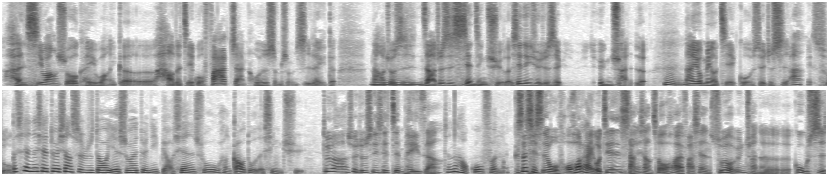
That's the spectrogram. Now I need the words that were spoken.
很希望说可以往一个好的结果发展，或者什么什么之类的。然后就是你知道，就是陷进去了，陷进去就是晕船了，嗯，那又没有结果，所以就是啊，没错。而且那些对象是不是都也是会对你表现出很高度的兴趣？对啊，所以就是一些贱胚子啊，真的好过分哦。可是其实我我后来我今天想一想之后，我后来发现所有晕船的故事，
